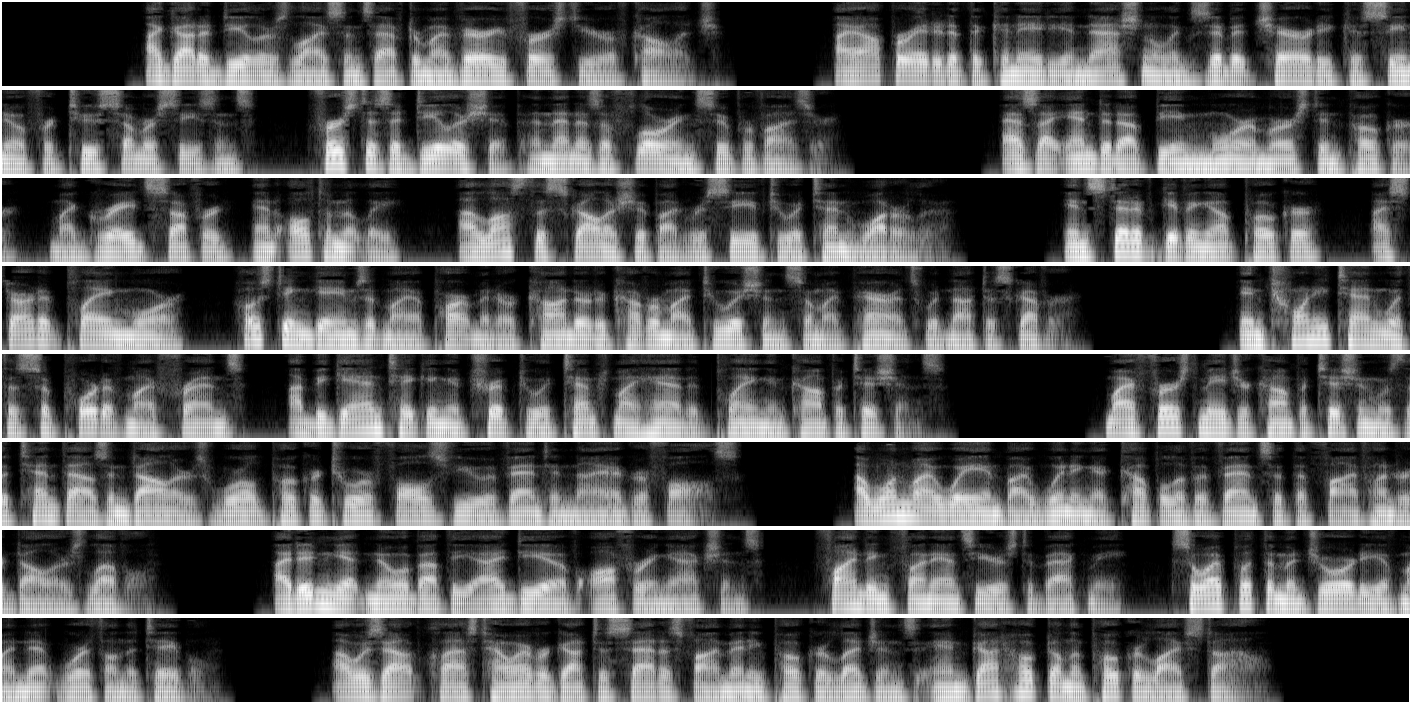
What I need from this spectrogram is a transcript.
I got a dealer's license after my very first year of college. I operated at the Canadian National Exhibit Charity Casino for two summer seasons, first as a dealership and then as a flooring supervisor. As I ended up being more immersed in poker, my grades suffered, and ultimately, I lost the scholarship I'd received to attend Waterloo. Instead of giving up poker, I started playing more, hosting games at my apartment or condo to cover my tuition so my parents would not discover. In 2010, with the support of my friends, I began taking a trip to attempt my hand at playing in competitions. My first major competition was the $10,000 World Poker Tour Fallsview event in Niagara Falls. I won my way in by winning a couple of events at the $500 level. I didn't yet know about the idea of offering actions, finding financiers to back me, so I put the majority of my net worth on the table. I was outclassed, however, got to satisfy many poker legends and got hooked on the poker lifestyle.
